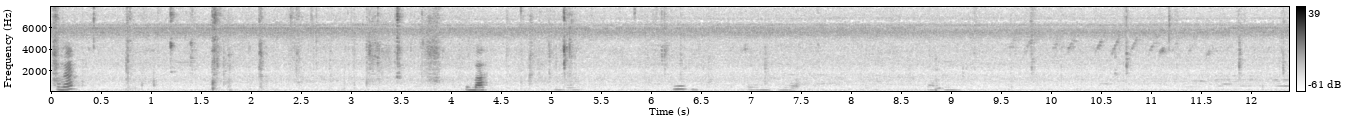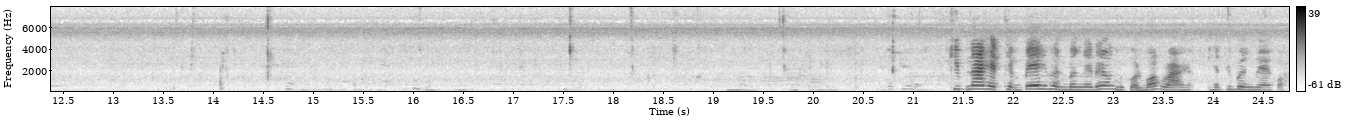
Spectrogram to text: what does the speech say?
เห็นไหมกินปะ คลิปหน้าเห็ดเทมเป้ให้เพิ่นเบิ่งเลยเด้อมีคนบอกว่าเห็ดให้เบิ่งแน่กว่า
